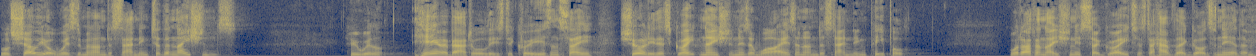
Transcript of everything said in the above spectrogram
will show your wisdom and understanding to the nations who will hear about all these decrees and say, Surely this great nation is a wise and understanding people. What other nation is so great as to have their gods near them,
